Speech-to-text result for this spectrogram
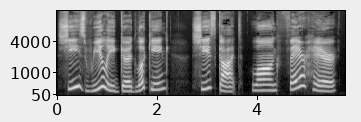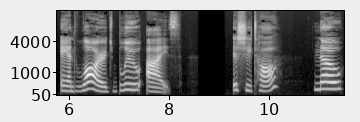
She's really good looking. She's got long, fair hair and large blue eyes. Is she tall? No,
